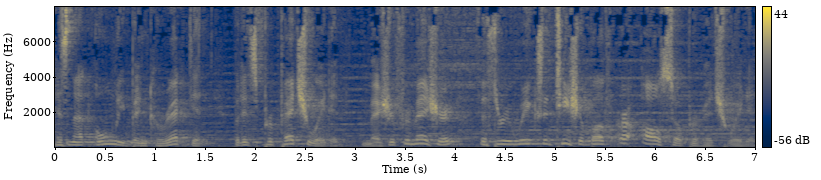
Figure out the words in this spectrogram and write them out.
has not only been corrected, but it's perpetuated. Measure for measure, the three weeks of Tisha B'Av are also perpetuated.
